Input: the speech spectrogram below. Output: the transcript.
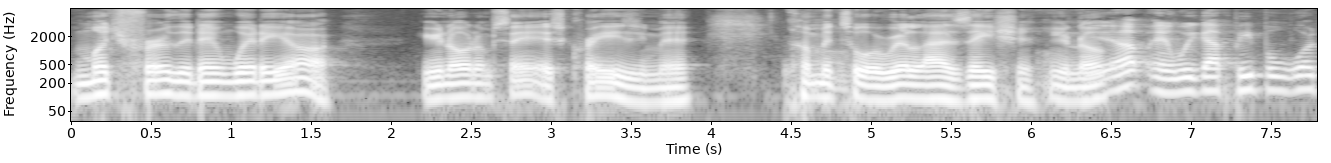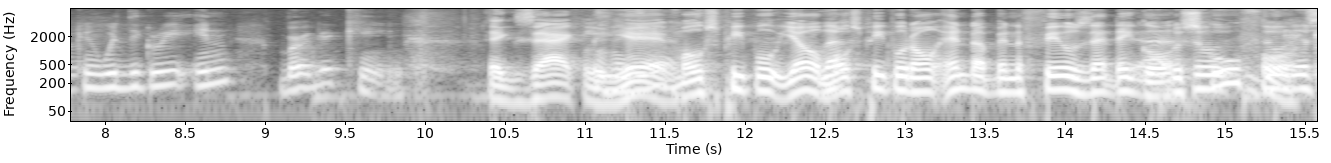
much further than where they are. You know what I'm saying? It's crazy, man. Coming to a realization, you know. Yep, and we got people working with degree in Burger King. Exactly. Yeah. Yeah. Most people, yo, Let- most people don't end up in the fields that they go to school for. dude, it's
